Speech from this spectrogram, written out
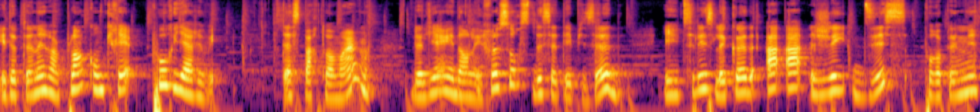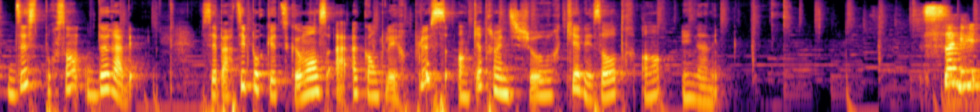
et d'obtenir un plan concret pour y arriver. Teste par toi-même, le lien est dans les ressources de cet épisode et utilise le code AAG10 pour obtenir 10% de rabais. C'est parti pour que tu commences à accomplir plus en 90 jours que les autres en une année. Salut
